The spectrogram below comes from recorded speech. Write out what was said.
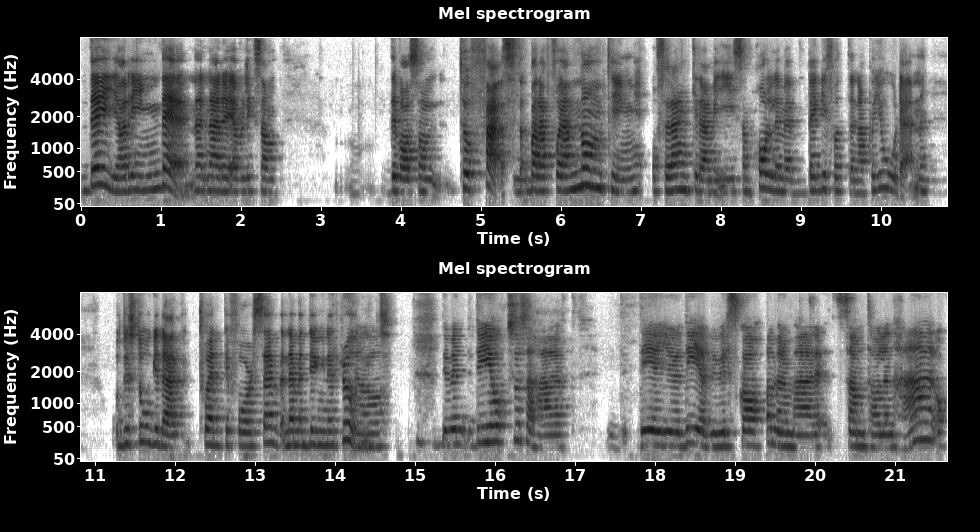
dig jag ringde när, när det liksom det var som tuffast. Mm. Bara får jag någonting att förankra mig i som håller med bägge fötterna på jorden. Och du stod ju där 24-7, nej men dygnet runt. Det, men det är också så här att det är ju det vi vill skapa med de här samtalen här och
